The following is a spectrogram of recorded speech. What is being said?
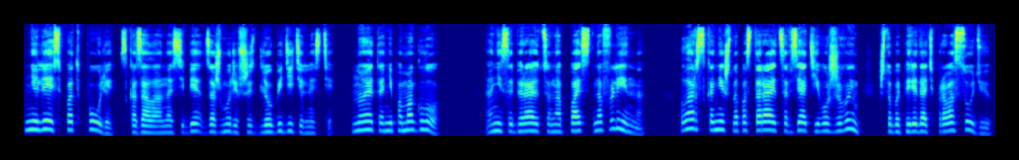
«Не лезь под пули», — сказала она себе, зажмурившись для убедительности. Но это не помогло. Они собираются напасть на Флинна. Ларс, конечно, постарается взять его живым, чтобы передать правосудию.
